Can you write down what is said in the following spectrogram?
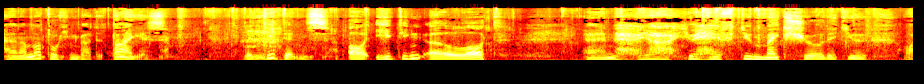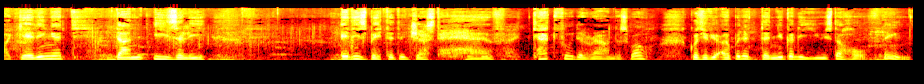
and I'm not talking about the tigers, the kittens are eating a lot. And yeah, you have to make sure that you are getting it done easily. It is better to just have cat food around as well. Because if you open it, then you're going to use the whole thing.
